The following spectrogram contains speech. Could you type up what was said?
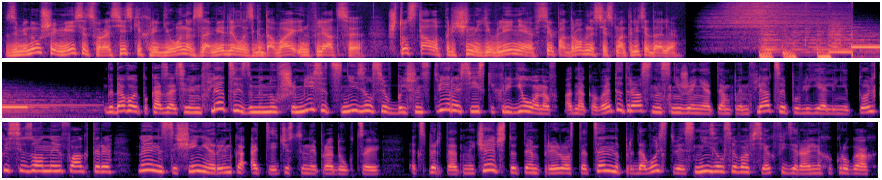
За минувший месяц в российских регионах замедлилась годовая инфляция. Что стало причиной явления, все подробности смотрите далее. Годовой показатель инфляции за минувший месяц снизился в большинстве российских регионов. Однако в этот раз на снижение темпа инфляции повлияли не только сезонные факторы, но и насыщение рынка отечественной продукции. Эксперты отмечают, что темп прироста цен на продовольствие снизился во всех федеральных округах.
